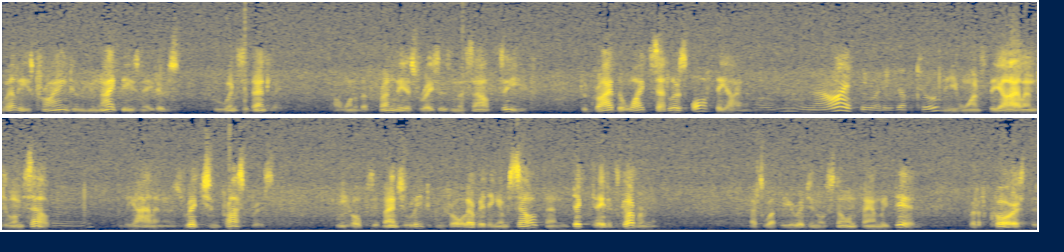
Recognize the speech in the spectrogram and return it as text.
Well, he's trying to unite these natives, who, incidentally, are one of the friendliest races in the South Seas, to drive the white settlers off the island. Oh, now I see what he's up to. He wants the island to himself. Hmm. The island is rich and prosperous. He hopes eventually to control everything himself and dictate its government. That's what the original Stone family did. But of course, the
